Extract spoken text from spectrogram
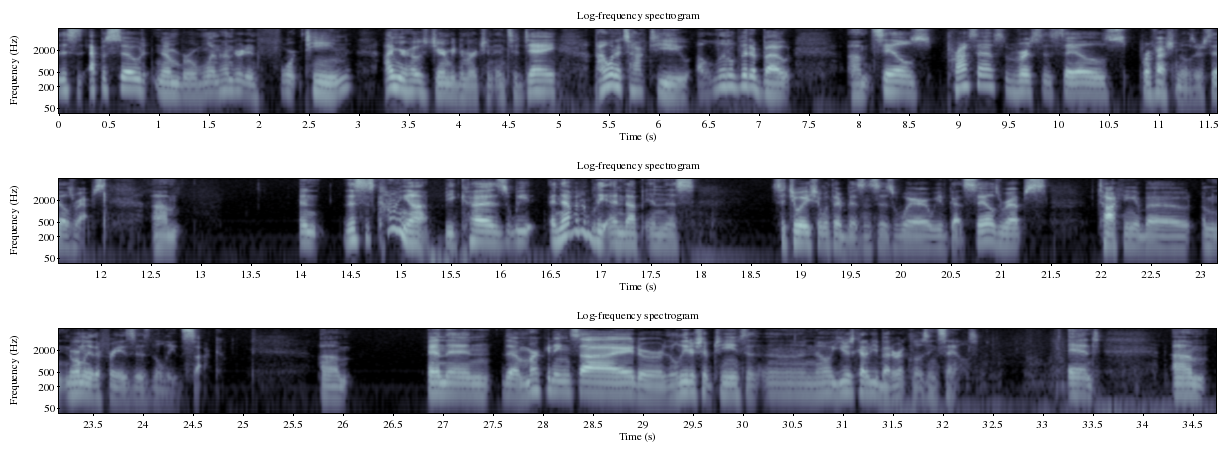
This is episode number 114. I'm your host, Jeremy DeMerchant, and today I want to talk to you a little bit about um, sales process versus sales professionals or sales reps. Um, and this is coming up because we inevitably end up in this situation with our businesses where we've got sales reps talking about, I mean, normally the phrase is the leads suck. Um, and then the marketing side or the leadership team says, uh, no, you just got to be better at closing sales. And um,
